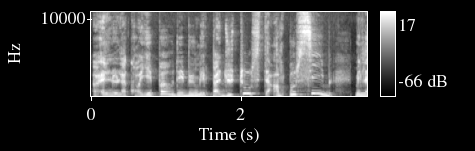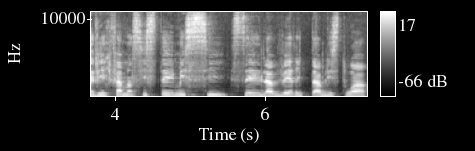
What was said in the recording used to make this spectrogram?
Elle ne la croyait pas au début, mais pas du tout, c'était impossible. Mais la vieille femme insistait, mais si, c'est la véritable histoire,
